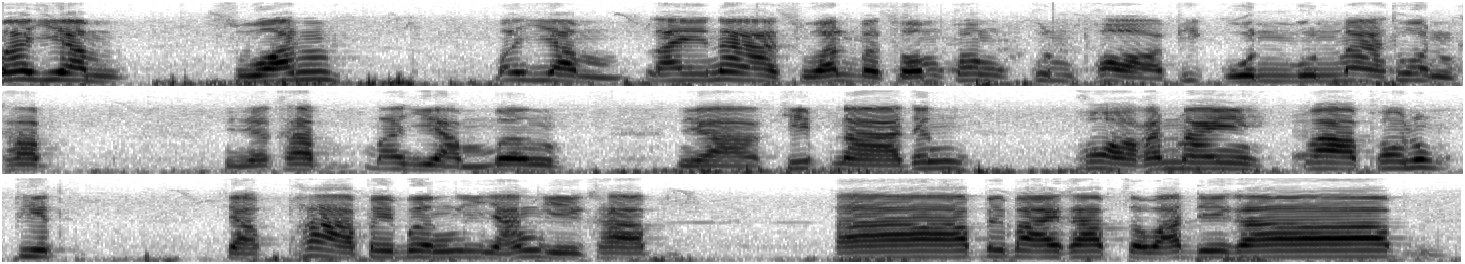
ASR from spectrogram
มาเยี่ยมสวนมาเยี่ยมไรหน้าสวนผสมของคุณพ่อพี่กุลบุญมาท่นครับนี่นะครับ มาเยี่ยมเมืองนี่ล่ะคลิปหน้าจังพ่อกันไหมว่าพ่อลุงทิศจะพาไปเบิ่งอีหยังอีกครับครับบ๊ายบายครับ สวัสดีครับ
